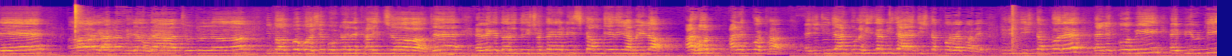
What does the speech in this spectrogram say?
রে। ছোট লোক তুই অল্প বয়সে বউটারে খাইছ? এর লেগে তোর দুইশো টাকা ডিসকাউন্ট দিয়ে দিলাম এই আর হন আরেক কথা এই যে যদি আর কোনো হিজা মিজা ডিস্টার্ব করার পারে। যদি ডিস্টার্ব করে তাহলে কবি এই বিউটি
